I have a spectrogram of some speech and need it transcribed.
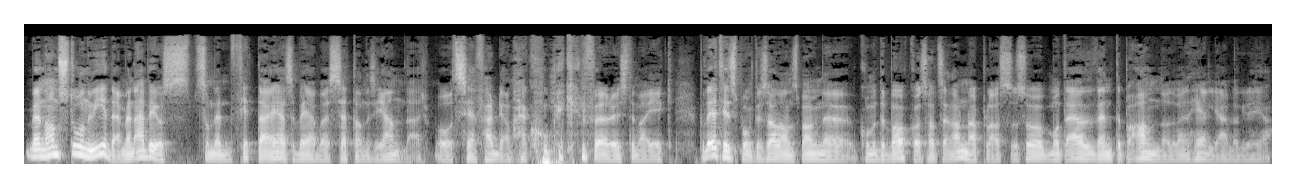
Men han sto nå i det, men jeg ble jo, som den fitta jeg er, så ble jeg bare sittende igjen der og se ferdig han her komikeren før jeg røyste meg gikk. På det tidspunktet så hadde Hans Magne kommet tilbake og satt seg en annen plass, og så måtte jeg vente på han, og det var en hel jævla greie.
